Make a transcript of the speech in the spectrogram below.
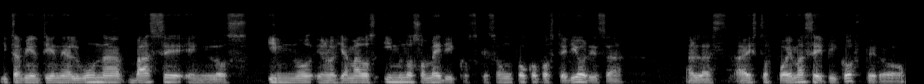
y también tiene alguna base en los, en los llamados himnos homéricos, que son un poco posteriores a, a estos poemas épicos, pero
